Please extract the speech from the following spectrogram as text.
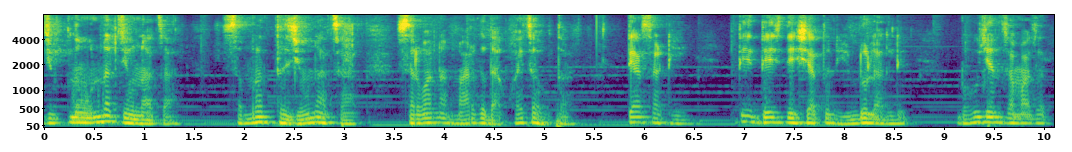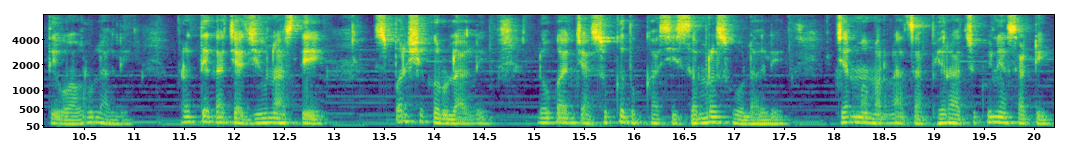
जीवन उन्नत जीवनाचा समृद्ध जीवनाचा सर्वांना मार्ग दाखवायचा होता. त्यासाठी ते देशदेशातून हिंडू लागले. बहुजन समाजात ते वावरू लागले. प्रत्येकाच्या जीवनास ते स्पर्श करू लागले. लोकांच्या सुखदुःखाशी समरस होऊ लागले. जन्म मरणाचा फेरा चुकविण्यासाठी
